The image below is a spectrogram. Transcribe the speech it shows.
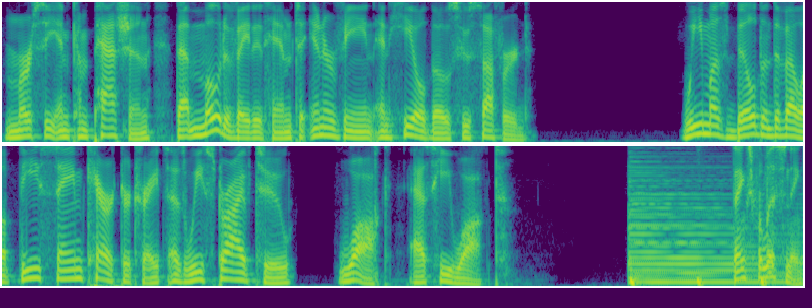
mercy, and compassion that motivated him to intervene and heal those who suffered. We must build and develop these same character traits as we strive to walk as he walked. Thanks for listening.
